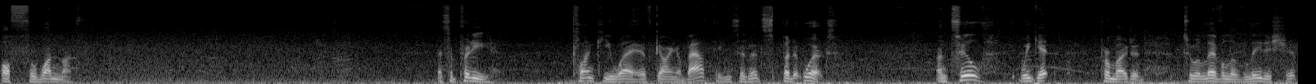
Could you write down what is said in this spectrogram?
off for one month. That's a pretty clunky way of going about things, and it's, but it works. Until we get promoted to a level of leadership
